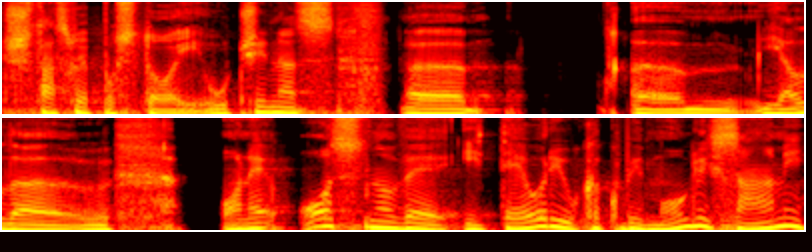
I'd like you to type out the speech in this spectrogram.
šta sve postoji, uči nas um, jel da one osnove i teoriju kako bi mogli sami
